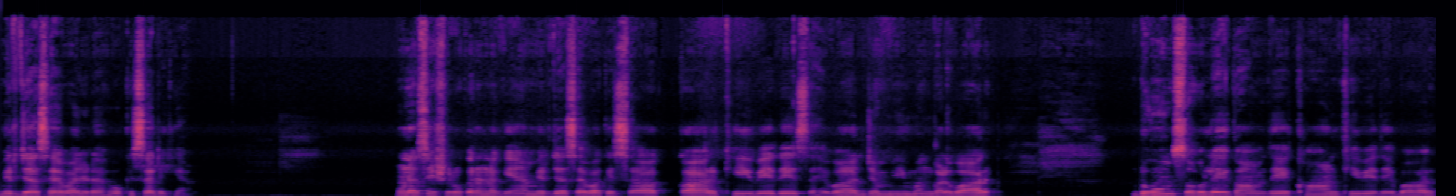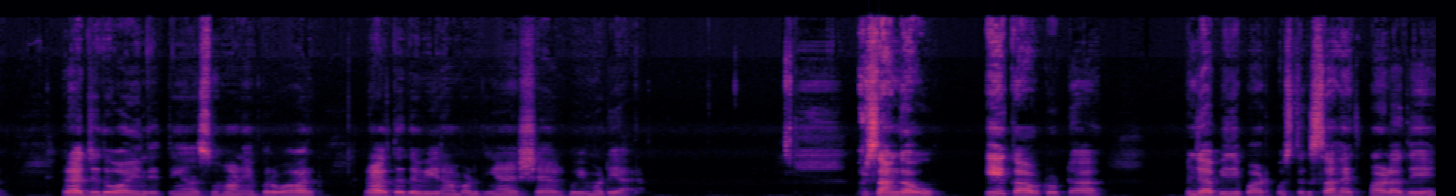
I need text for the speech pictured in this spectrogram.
ਮਿਰਜ਼ਾ ਸਹਿਵਾ ਜਿਹੜਾ ਉਹ ਕਿੱਸਾ ਲਿਖਿਆ। ਹੁਣ ਅਸੀਂ ਸ਼ੁਰੂ ਕਰਨ ਲੱਗੇ ਹਾਂ ਮਿਰਜ਼ਾ ਸਹਿਵਾ ਕਿੱਸਾ, ਘਰ ਖੀਵੇ ਦੇ ਸਹਿਵਾ ਜੰਮੀ ਮੰਗਲਵਾਰ। ਡੂਮ ਸੋਹਲੇ ਗਾਮ ਦੇ ਖਾਨ ਖੀਵੇ ਦੇ ਬਾਹਰ ਰੱਜ ਦੁਆਈ ਦਿੱਤੀਆਂ ਸੁਹਾਣੇ ਪਰਿਵਾਰ। ਰਲ ਤਦਵੀਰਾਂ ਬਣਦੀਆਂ ਸ਼ੈਲ ਹੋਈ ਮਟਿਆਰ। ਪ੍ਰਸੰਗ ਆਊ, ਇਹ ਕਾਵ ਟੋਟਾ ਪੰਜਾਬੀ ਦੀ ਪਾਠ ਪੁਸਤਕ ਸਾਹਿਤ ਮਾਲਾ ਦੇ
